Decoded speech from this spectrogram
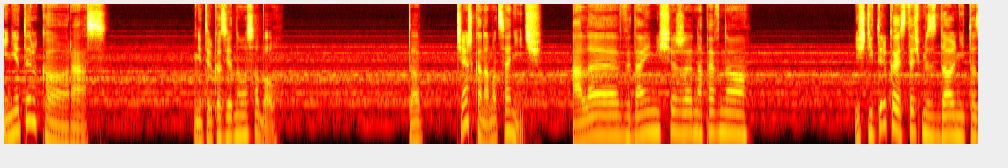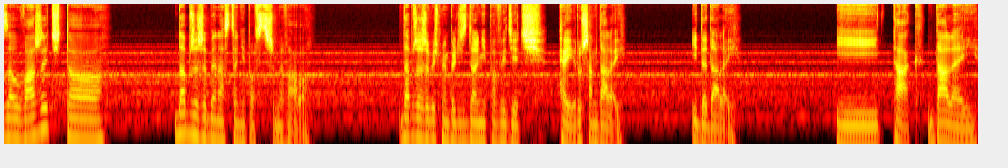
I nie tylko raz. Nie tylko z jedną osobą. To ciężko nam ocenić, ale wydaje mi się, że na pewno jeśli tylko jesteśmy zdolni to zauważyć, to dobrze, żeby nas to nie powstrzymywało. Dobrze, żebyśmy byli zdolni powiedzieć: hej, ruszam dalej. Idę dalej. I tak, dalej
